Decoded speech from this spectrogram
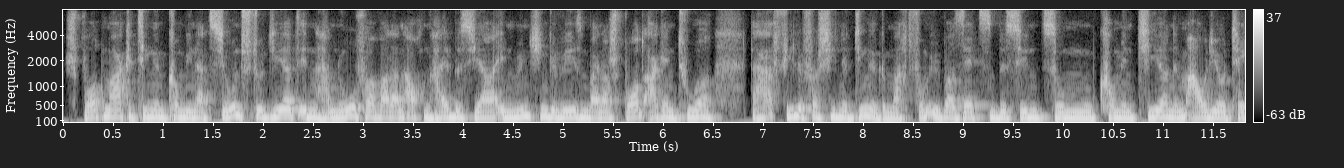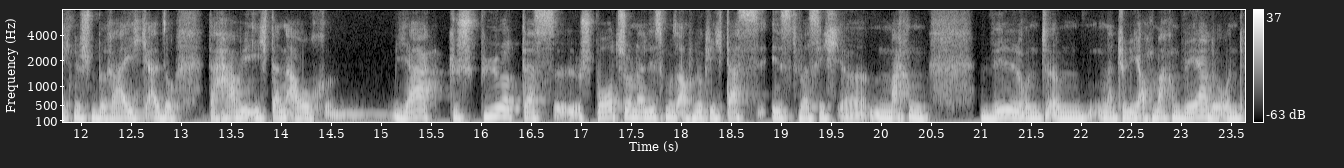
Sportmarketing in Kombination studiert. In Hannover war dann auch ein halbes Jahr in München gewesen bei einer Sportagentur. Da viele verschiedene Dinge gemacht, vom Übersetzen bis hin zum Kommentieren im audiotechnischen Bereich. Also da habe ich dann auch ja gespürt, dass Sportjournalismus auch wirklich das ist, was ich äh, machen will und ähm, natürlich auch machen werde. Und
